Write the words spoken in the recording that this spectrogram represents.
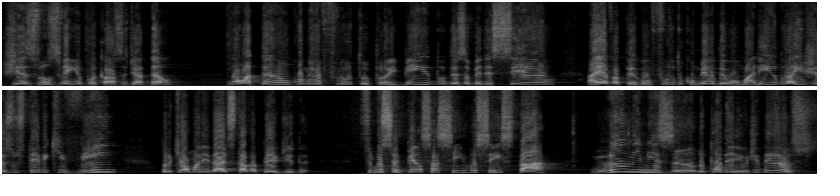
Jesus veio por causa de Adão? Não, Adão comeu o fruto proibido, desobedeceu, a Eva pegou o fruto, comeu, deu ao marido, aí Jesus teve que vir porque a humanidade estava perdida. Se você pensa assim, você está minimizando o poderio de Deus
